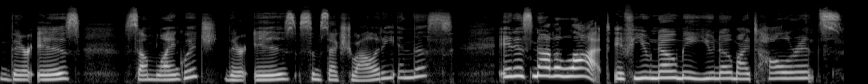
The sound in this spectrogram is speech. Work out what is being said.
there is some language, there is some sexuality in this. It is not a lot. If you know me, you know my tolerance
